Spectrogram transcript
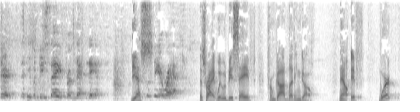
that that he would be saved from that death. It Yes, would be a wrath. that's right. We would be saved from God letting go. Now, if where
